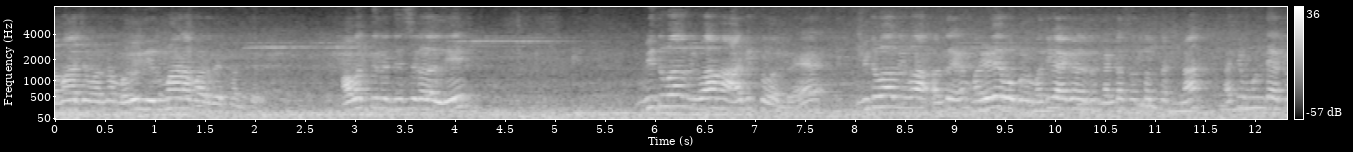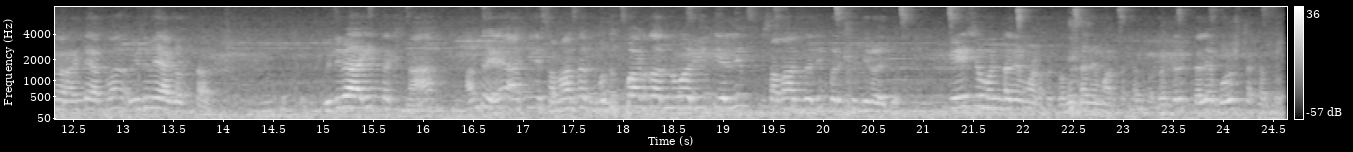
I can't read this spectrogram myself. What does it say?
ಸಮಾಜವನ್ನು ಮರು ನಿರ್ಮಾಣ ಮಾಡಬೇಕಂತೇಳಿ ಅವತ್ತಿನ ದಿವಸಗಳಲ್ಲಿ ವಿಧವಾ ವಿವಾಹ ಆಗಿತ್ತು ಅಂದರೆ, ವಿಧವಾ ವಿವಾಹ ಅಂದರೆ ಮಹಿಳೆ ಒಬ್ಬರು ಮದುವೆ ಆಗಿರೋದ್ರ ಗಂಡ ಸತ್ತ ತಕ್ಷಣ ಆಕೆ ಮುಂದೆ ಅಥವಾ ರಂಡೆ ಅಥವಾ ವಿಧವೆ ಆಗಿರ್ತಾರೆ ವಿಧವೆ ಆಗಿದ ತಕ್ಷಣ ಅಂದರೆ ಆಕೆ ಸಮಾಜದಾಗ ಬದುಕಬಾರ್ದು ಅನ್ನುವ ರೀತಿಯಲ್ಲಿ ಸಮಾಜದಲ್ಲಿ ಪರಿಸ್ಥಿತಿಗಳಿದ್ದು ಕೇಶ ಮಂಡನೆ ಮಾಡ್ತಕ್ಕ ಮಂಡನೆ ಮಾಡ್ತಕ್ಕಂಥದ್ದು ಅಂದರೆ ತಲೆ ಬೋಳಿಸ್ತಕ್ಕಂಥದ್ದು.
